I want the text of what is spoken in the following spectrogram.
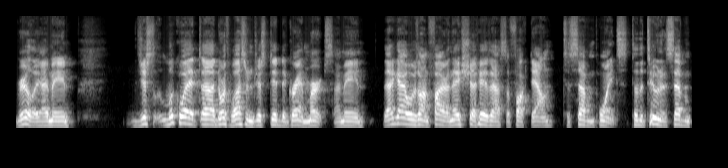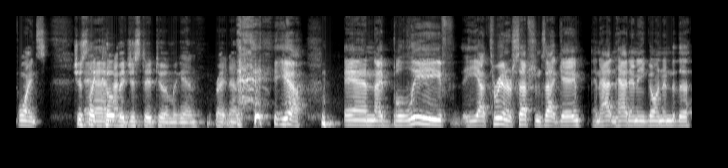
Really, I mean, just look what uh, Northwestern just did to Graham Mertz. I mean, that guy was on fire, and they shut his ass the fuck down to seven points, to the tune of seven points. Just like And COVID I- just did to him again right now. yeah, and I believe he had three interceptions that game, and hadn't had any going into the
